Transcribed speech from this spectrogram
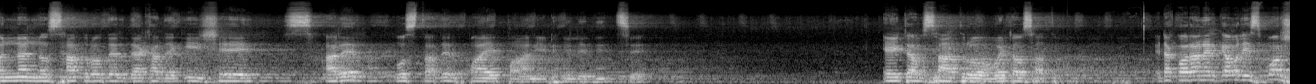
অন্যান্য ছাত্রদের দেখা দেখি সে সারের ওস্তাদের পায়ে পানি ঢেলে দিচ্ছে। এইটাও ছাত্র, ওইটাও ছাত্র। এটা কোরআনের কেবল স্পর্শ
